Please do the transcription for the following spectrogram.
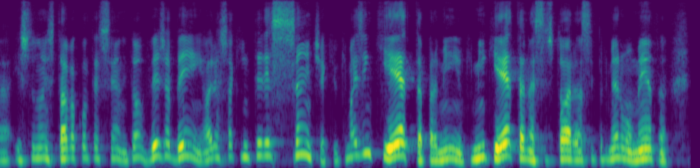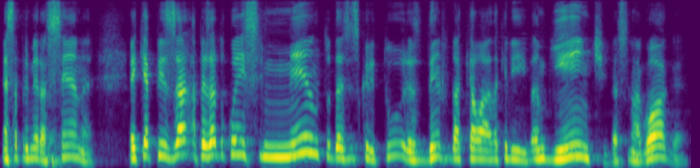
Ah, isso não estava acontecendo. Então, veja bem, olha só que interessante aqui. O que mais inquieta para mim, o que me inquieta nessa história, nesse primeiro momento, nessa primeira cena, é que apesar, apesar do conhecimento das Escrituras dentro daquela, daquele ambiente da sinagoga,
